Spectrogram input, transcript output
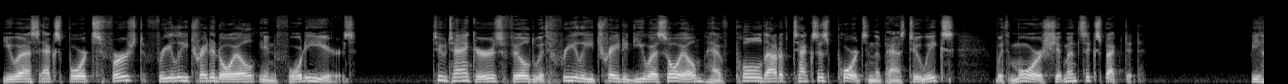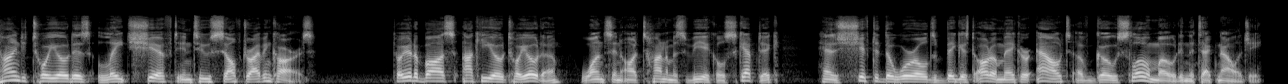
U.S. exports first freely traded oil in 40 years. Two tankers filled with freely traded U.S. oil have pulled out of Texas ports in the past two weeks, with more shipments expected. Behind Toyota's late shift into self driving cars. Toyota boss Akio Toyoda, once an autonomous vehicle skeptic, has shifted the world's biggest automaker out of go slow mode in the technology.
